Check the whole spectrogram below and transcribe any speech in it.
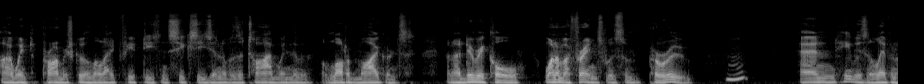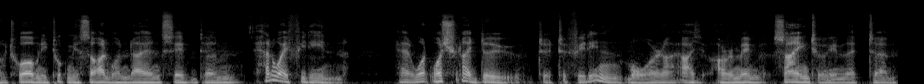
I went to primary school in the late 50s and 60s, and it was a time when there were a lot of migrants. And I do recall one of my friends was from Peru, mm-hmm. and he was 11 or 12, and he took me aside one day and said, um, How do I fit in? How, what, what should I do to, to fit in more? And I, I, I remember saying to him that um,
